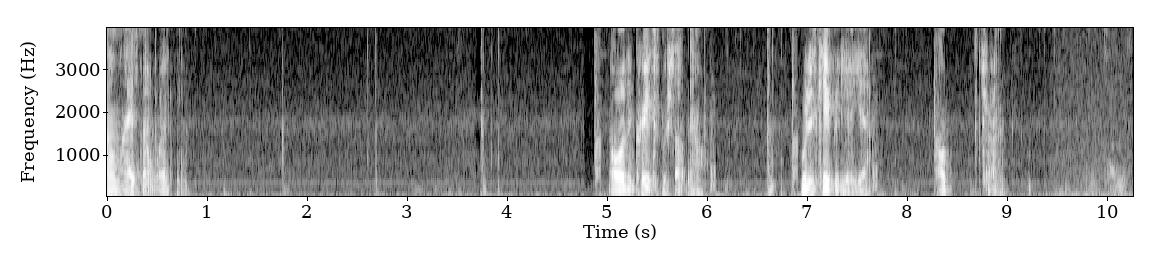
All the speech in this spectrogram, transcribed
Hell, my hair's not working. Oh, the creek's pushed up now. We'll just keep it here, yeah? I'll try and... Tap this.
